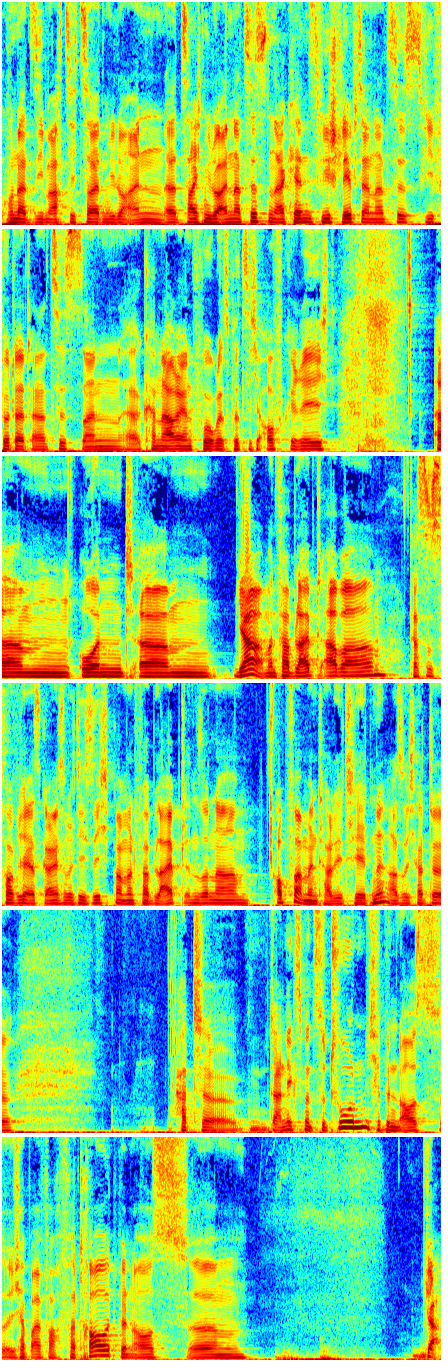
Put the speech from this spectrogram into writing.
187 Zeiten, wie du einen, äh, Zeichen, wie du einen Narzissten erkennst, wie schläft der Narzisst, wie füttert der Narzisst seinen äh, Kanarienvogel, es wird sich aufgeregt. Ähm, und ähm, ja, man verbleibt aber, das ist häufig erst gar nicht so richtig sichtbar, man verbleibt in so einer Opfermentalität. Ne? Also ich hatte hatte da nichts mit zu tun. Ich bin aus, ich habe einfach vertraut, bin aus ähm, ja,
